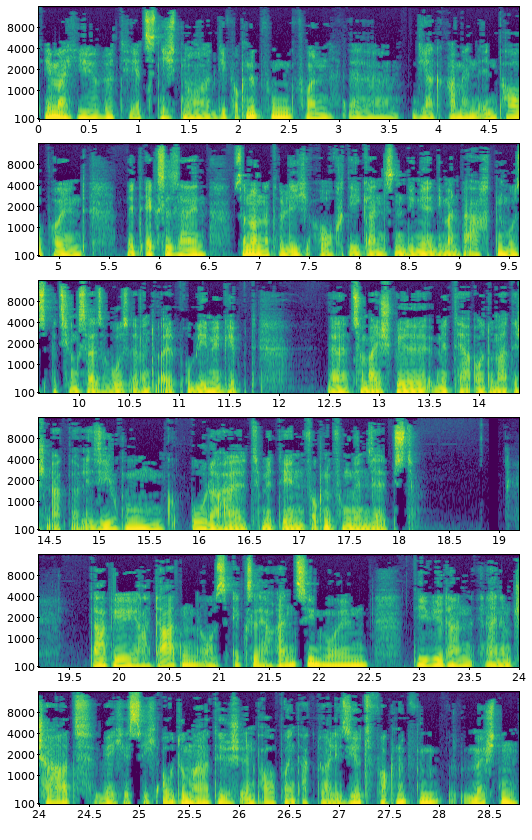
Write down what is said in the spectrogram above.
Thema hier wird jetzt nicht nur die Verknüpfung von äh, Diagrammen in PowerPoint mit Excel sein, sondern natürlich auch die ganzen Dinge, die man beachten muss, beziehungsweise wo es eventuell Probleme gibt, äh, zum Beispiel mit der automatischen Aktualisierung oder halt mit den Verknüpfungen selbst. Da wir ja Daten aus Excel heranziehen wollen, die wir dann in einem Chart, welches sich automatisch in PowerPoint aktualisiert, verknüpfen möchten,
